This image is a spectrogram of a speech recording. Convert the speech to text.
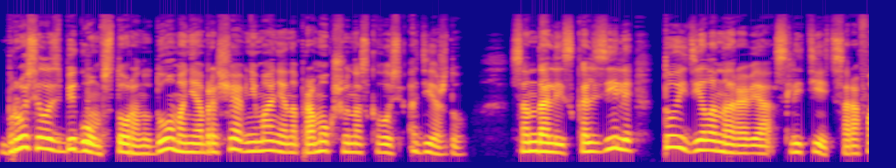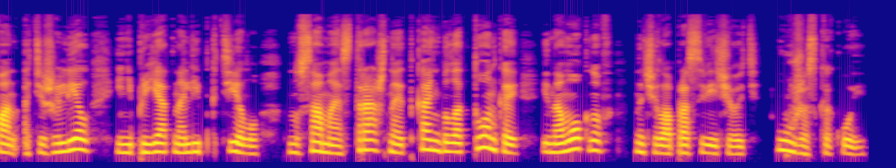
Бросилась бегом в сторону дома, не обращая внимания на промокшую насквозь одежду. Сандалии скользили, то и дело норовя слететь. Сарафан отяжелел и неприятно лип к телу, но самое страшное, ткань была тонкой и, намокнув, начала просвечивать. Ужас какой!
